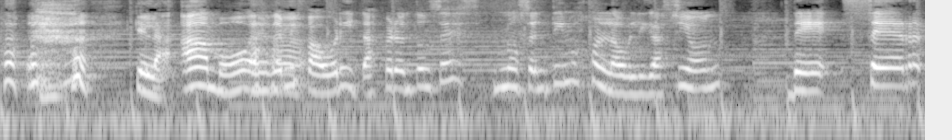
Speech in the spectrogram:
que la amo, es de mis favoritas, pero entonces nos sentimos con la obligación de ser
